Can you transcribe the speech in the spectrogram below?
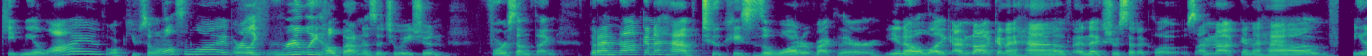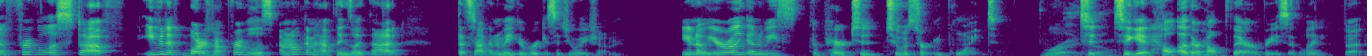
keep me alive or keep someone else alive or like really help out in a situation for something but I'm not gonna have two cases of water back there. You know, like I'm not gonna have an extra set of clothes. I'm not gonna have, you know, frivolous stuff. Even if water's not frivolous, I'm not gonna have things like that. That's not gonna make or break a situation. you know, you're only to be prepared to to a certain point right. to yeah. to get help, other help there, basically. But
